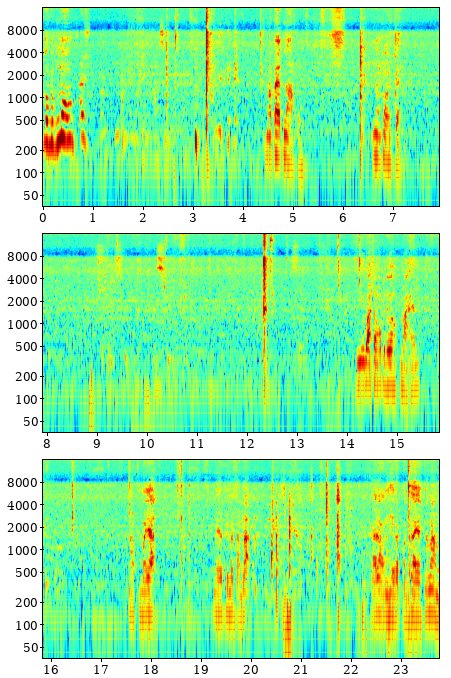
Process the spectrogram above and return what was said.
tubig mo. Mapayat na ako. Yung konti. Iniwasan ko talagang kumain. Napumayat. Meron yung mataba. Kaya ang hirap pag-diet na ma'am.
